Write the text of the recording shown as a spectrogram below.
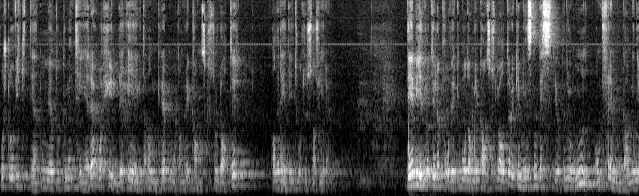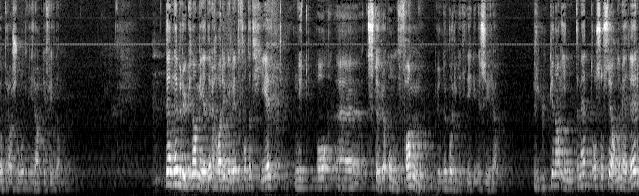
forsto viktigheten med å dokumentere og hylle egne angrep mot amerikanske soldater allerede i 2004. Det bidro til å påvirke både amerikanske soldater og ikke minst den vestlige opinionen om fremgangen i operasjon Irak i Freedom. Denne bruken av medier har imidlertid fått et helt nytt og eh, større omfang under borgerkrigen i Syria. Bruken av Internett og sosiale medier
